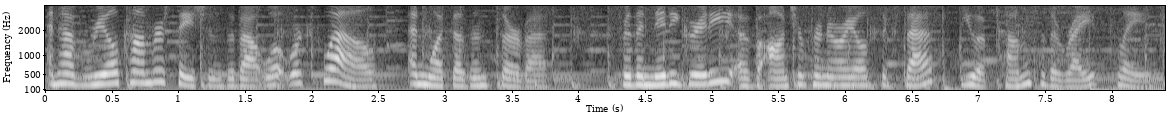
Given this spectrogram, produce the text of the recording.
and have real conversations about what works well and what doesn't serve us. For the nitty gritty of entrepreneurial success, you have come to the right place.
